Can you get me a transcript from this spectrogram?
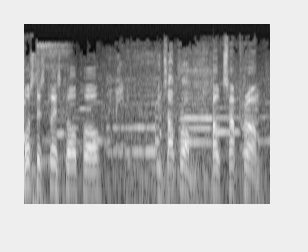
What's this place called, Paul? It's our prom. Oh, Ta Prohm.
